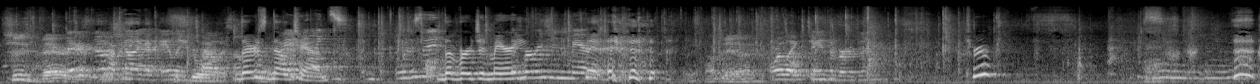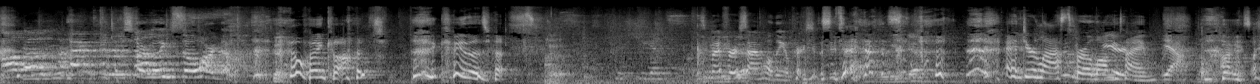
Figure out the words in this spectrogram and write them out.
She's very. There's no having like an alien child or something. There's no I chance. like- what is it? The Virgin Mary? The Virgin Mary. Okay. Or like Jane the Virgin. True. I'll go come back for the I'm struggling so hard now. Oh my gosh. Give me the test. is my first time holding a pregnancy test. And your last for a long Weird. time. Yeah, obviously.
